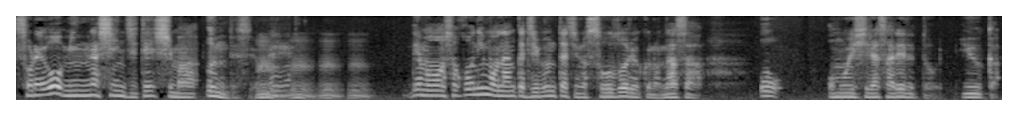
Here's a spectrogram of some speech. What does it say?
それをみんな信じてしまうんですよね。うんうんうんうん。でもそこにもなんか自分たちの想像力のなさを思い知らされるというか、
